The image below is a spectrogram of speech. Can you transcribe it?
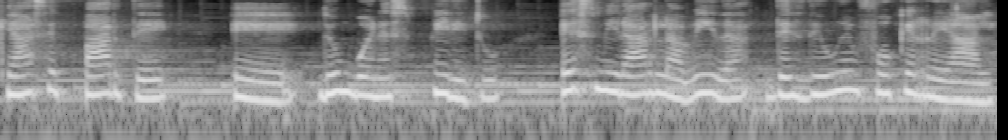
que hace parte eh, de un buen espíritu es mirar la vida desde un enfoque real.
